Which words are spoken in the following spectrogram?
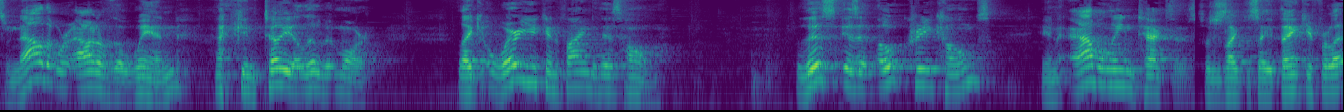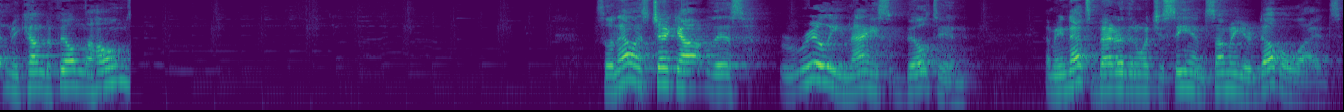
So now that we're out of the wind, I can tell you a little bit more. Like where you can find this home. This is at Oak Creek Homes in Abilene, Texas. So just like to say thank you for letting me come to film the homes. So now let's check out this really nice built-in. I mean, that's better than what you see in some of your double wides.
